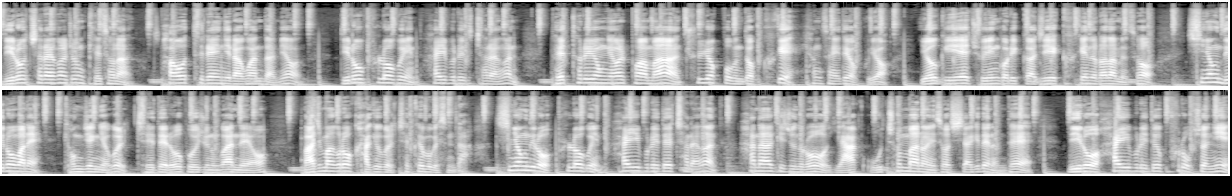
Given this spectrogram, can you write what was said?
니로 차량을 좀 개선한 파워트렌이라고 한다면 니로 플러그인 하이브리드 차량은 배터리 용량을 포함한 출력 부분도 크게 향상이 되었고요. 여기에 주행거리까지 크게 늘어나면서 신형 니로만의 경쟁력을 제대로 보여주는 것 같네요. 마지막으로 가격을 체크해 보겠습니다. 신형 니로 플러그인 하이브리드 차량은 하나 기준으로 약 5천만 원에서 시작이 되는데 니로 하이브리드 풀 옵션이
